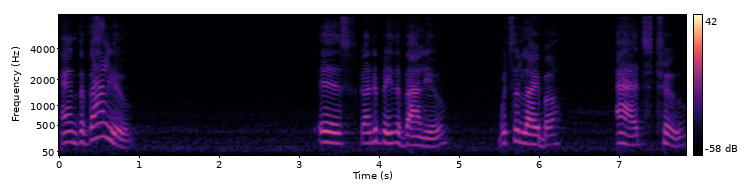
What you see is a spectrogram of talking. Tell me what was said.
And the value is going to be the value which the labour adds to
